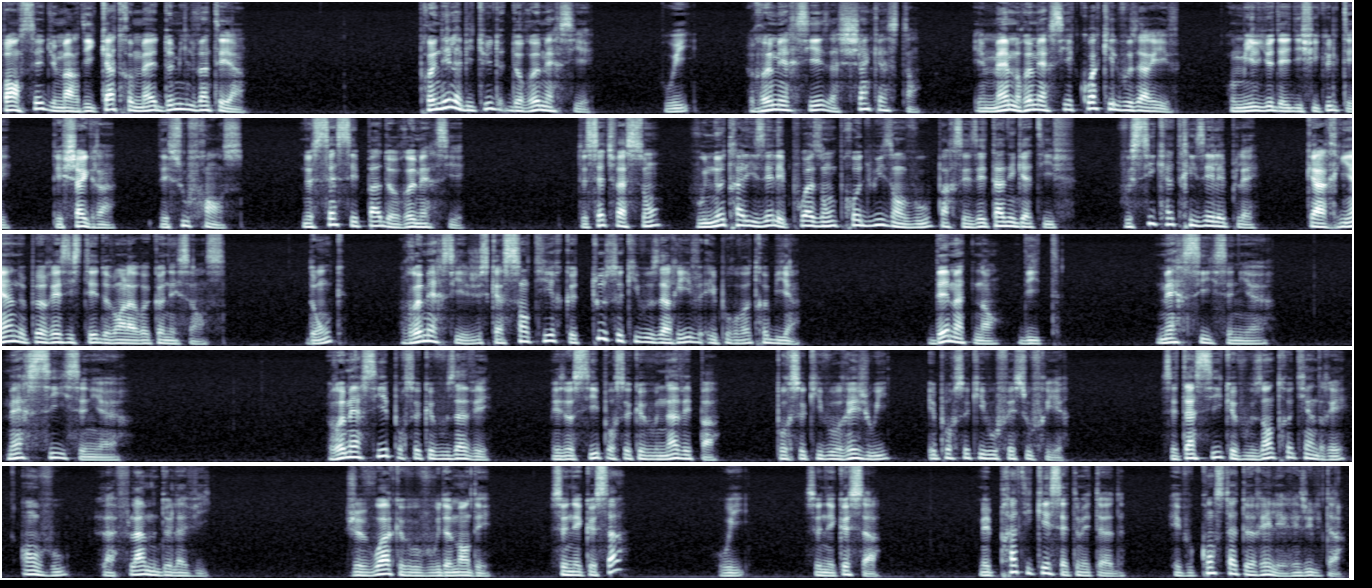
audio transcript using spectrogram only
Pensée du mardi 4 mai 2021 Prenez l'habitude de remercier. Oui, remerciez à chaque instant, et même remerciez quoi qu'il vous arrive, au milieu des difficultés, des chagrins, des souffrances. Ne cessez pas de remercier. De cette façon, vous neutralisez les poisons produits en vous par ces états négatifs, vous cicatrisez les plaies, car rien ne peut résister devant la reconnaissance. Donc, remerciez jusqu'à sentir que tout ce qui vous arrive est pour votre bien. Dès maintenant, dites Merci Seigneur. Merci Seigneur. Remerciez pour ce que vous avez, mais aussi pour ce que vous n'avez pas, pour ce qui vous réjouit et pour ce qui vous fait souffrir. C'est ainsi que vous entretiendrez en vous la flamme de la vie. Je vois que vous vous demandez, ce n'est que ça? Oui, ce n'est que ça. Mais pratiquez cette méthode et vous constaterez les résultats.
